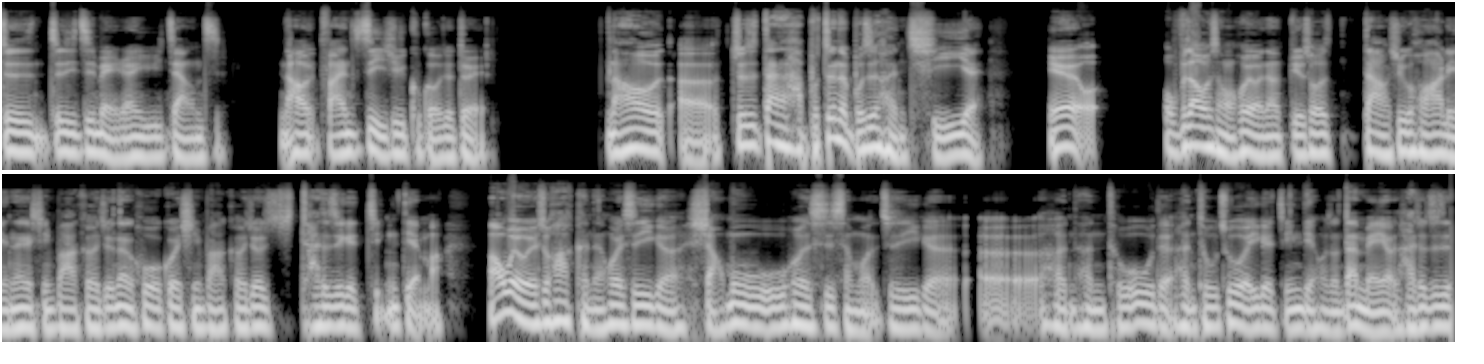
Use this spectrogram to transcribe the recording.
就是就是一只美人鱼这样子。然后反正自己去 Google 就对了。然后呃，就是但是还不真的不是很起眼，因为我我不知道为什么会有那，比如说大家去过花莲那个星巴克，就那个货柜星巴克，就它是这个景点嘛。然后我以为说它可能会是一个小木屋或者是什么，就是一个呃很很突兀的、很突出的一个景点或者，但没有，它就是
